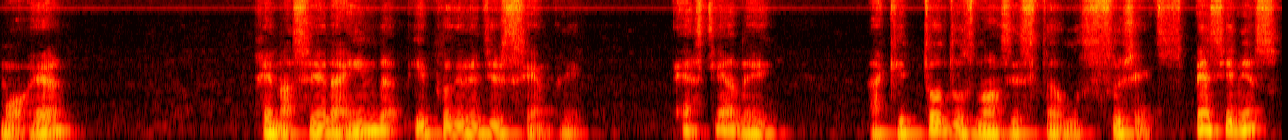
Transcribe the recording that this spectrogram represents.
morrer, renascer ainda e progredir sempre. Esta é a lei a que todos nós estamos sujeitos. Pense nisso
